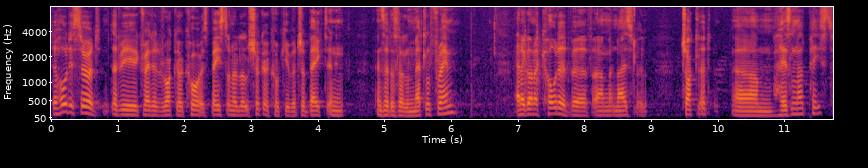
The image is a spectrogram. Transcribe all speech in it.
the whole dessert that we created at Roka Akor is based on a little sugar cookie, which are baked in inside this little metal frame. And I'm gonna coat it with um, a nice little chocolate um, hazelnut paste.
